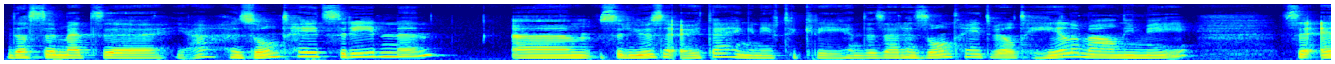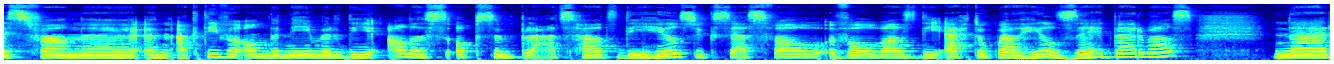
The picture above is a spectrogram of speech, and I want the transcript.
dat ze met uh, ja, gezondheidsredenen um, serieuze uitdagingen heeft gekregen. Dus haar gezondheid wil helemaal niet mee. Ze is van uh, een actieve ondernemer die alles op zijn plaats had, die heel succesvol vol was, die echt ook wel heel zichtbaar was, naar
